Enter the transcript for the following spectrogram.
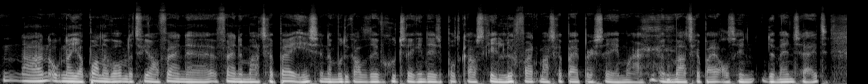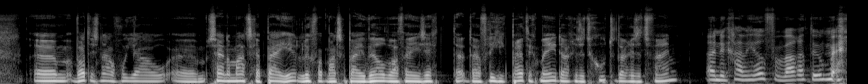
naar, ook naar Japan en waarom dat voor jou een fijne, fijne maatschappij is. En dan moet ik altijd even goed zeggen in deze podcast geen luchtvaartmaatschappij per se, maar een maatschappij als in de mensheid. Ehm, wat is nou voor jou, ehm, zijn er maatschappijen, luchtvaartmaatschappijen wel, waarvan je zegt, daar, daar vlieg ik prettig mee, daar is het goed, daar is het fijn? Oh, nu gaan we heel verwarrend doen, maar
